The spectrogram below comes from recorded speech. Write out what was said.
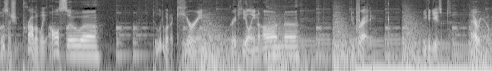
Suppose I should probably also, uh... Do a little bit of curing, great healing on, uh... Dupre. He could use it. There we go.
